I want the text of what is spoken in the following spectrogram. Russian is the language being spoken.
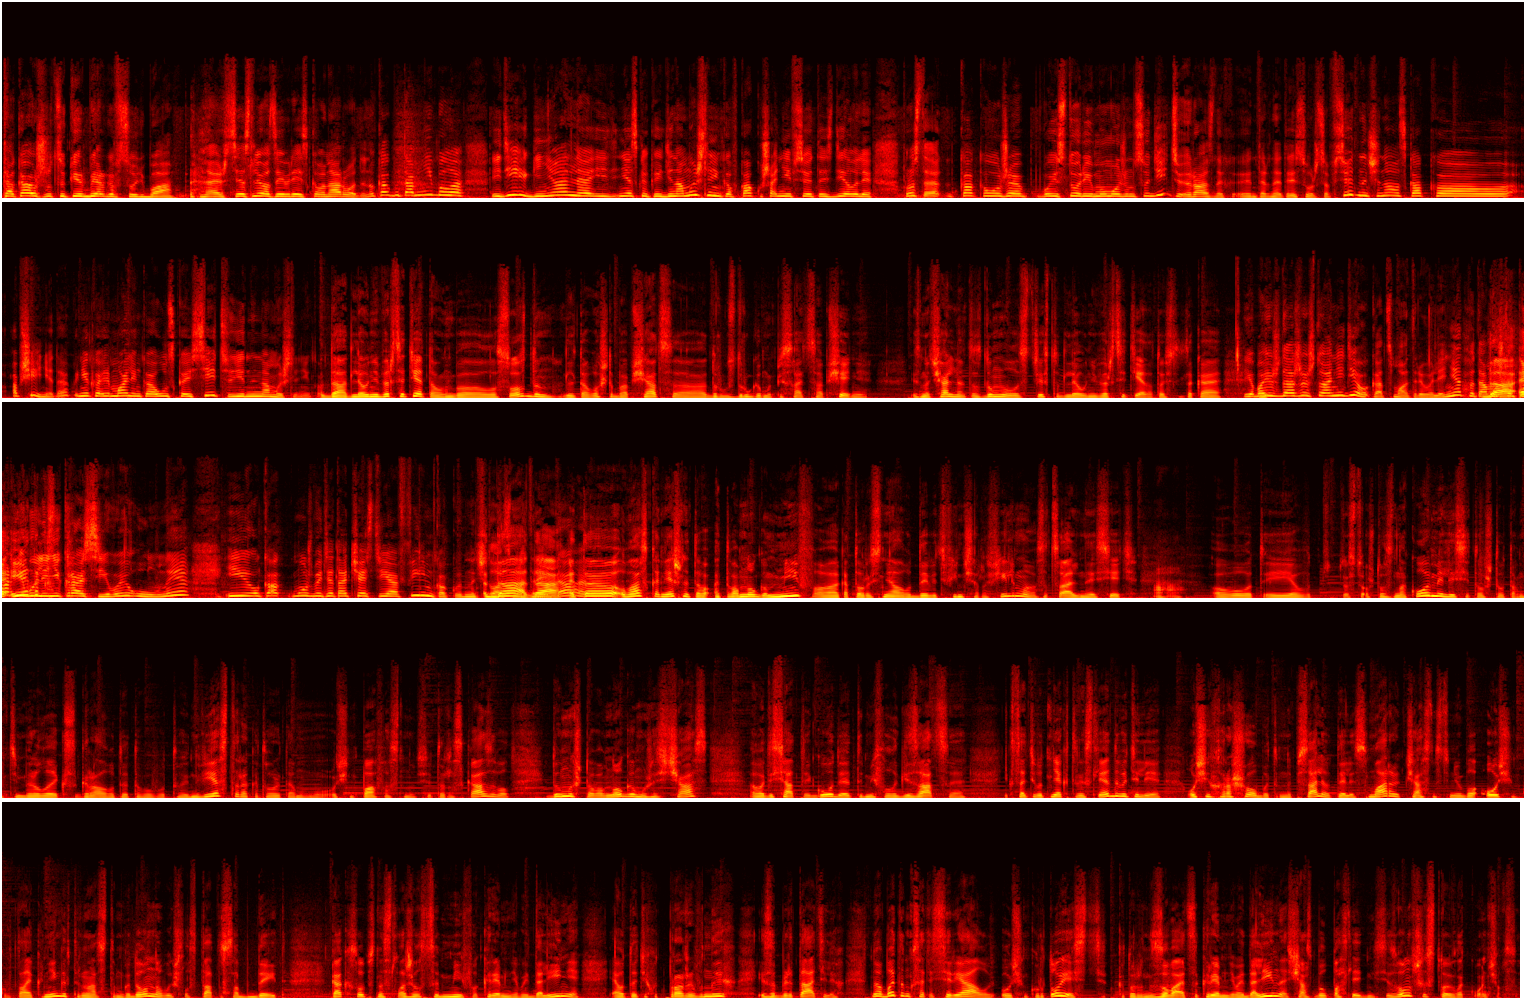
такая уж у Цукербергов судьба. Знаешь, все слезы еврейского народа. Но как бы там ни было, идея гениальная, и несколько единомышленников, как уж они все это сделали. Просто как уже по истории мы можем судить разных интернет-ресурсов, все это начиналось как э, общение, да? Некая маленькая узкая сеть единомышленников. Да, для университета он был создан для того, чтобы общаться друг с другом и писать сообщения. Изначально это задумывалось чисто для университета. То есть это такая... Я боюсь даже, что они девок отсматривали, нет? Потому Да, что парни и это, были некрасивые, умные. И, как, может быть, это отчасти я фильм как начала да, смотреть, да, да? это у вас, конечно, это, это во многом миф, а, который снял вот Дэвид Финчер фильм «Социальная сеть». Ага. Вот, и вот то, что, знакомились, и то, что там Тимберлейк сыграл вот этого вот инвестора, который там очень пафосно все это рассказывал. Думаю, что во многом уже сейчас, э, десятые годы, это мифологизация. И, кстати, вот некоторые исследователи очень хорошо об этом написали. Вот Элис Мары, в частности, у нее была очень крутая книга в 2013 году, она вышла статус апдейт как, собственно, сложился миф о Кремниевой долине и о вот этих вот прорывных изобретателях. Но об этом, кстати, сериал очень крутой есть, который называется «Кремниевая долина». Сейчас был последний сезон, шестой закончился.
